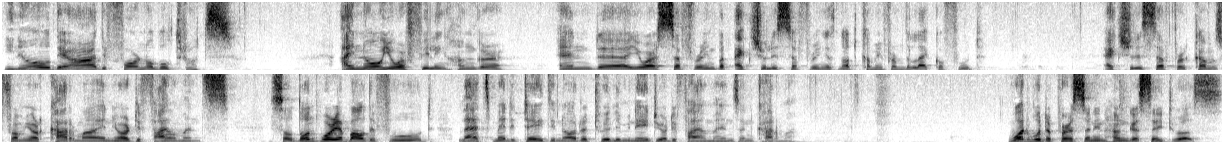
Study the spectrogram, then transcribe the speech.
You know there are the four noble truths I know you are feeling hunger and uh, you are suffering, but actually, suffering is not coming from the lack of food. Actually, suffer comes from your karma and your defilements. So don't worry about the food. Let's meditate in order to eliminate your defilements and karma. What would a person in hunger say to us?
